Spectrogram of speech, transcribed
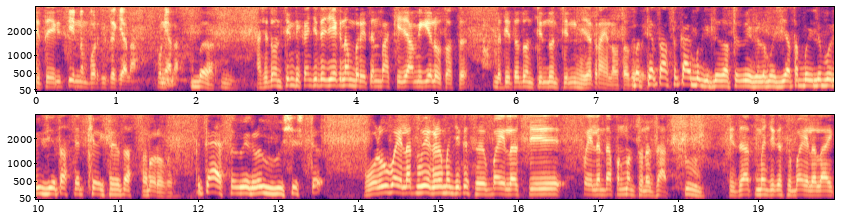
तिथे तीन नंबर तिथं केला पुण्याला. बर. असे दोन तीन ठिकाणचे त्याचे एक नंबर येत आणि बाकी जे आम्ही गेलो होतो असं तर तिथं दोन तीन दोन तीन ह्याच्यात राहिला होता तो बरं. त्यात असं काय बघितलं जातं वेगळं? म्हणजे आता बैल बरीच येत असतात खेळ खेळत असतात. बरोबर. तर काय असं वेगळं विशिष्ट? वळू बैलात वेगळं म्हणजे कसं बैलाची पहिल्यांदा आपण म्हणतो ना जात. ती जात म्हणजे कसं बैलाला एक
